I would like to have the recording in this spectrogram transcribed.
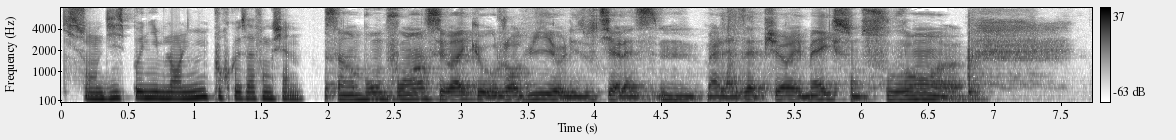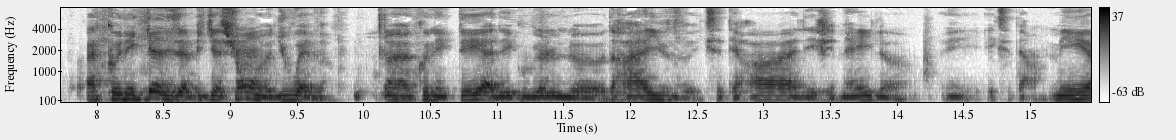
qui sont disponibles en ligne pour que ça fonctionne? C'est un bon point. C'est vrai qu'aujourd'hui, les outils à la Zapier et Make sont souvent à connecter à des applications euh, du web, à connecter à des Google euh, Drive, etc., à des Gmail, euh, et, etc. Mais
